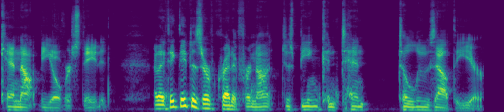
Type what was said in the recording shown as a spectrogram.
cannot be overstated. And I think they deserve credit for not just being content to lose out the year,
